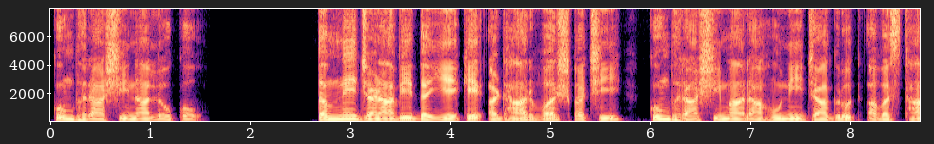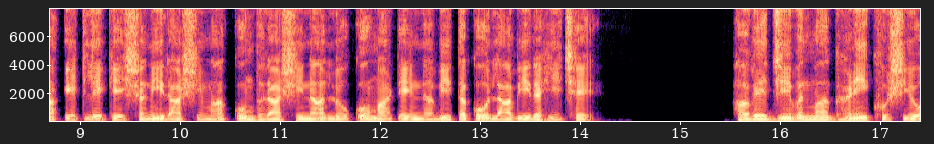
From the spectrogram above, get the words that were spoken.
કુંભ રાશિના લોકો. તમને જણાવી દઈએ કે અઢાર વર્ષ પછી કુંભ રાશિમાં રાહુની જાગૃત અવસ્થા એટલે કે શનિ રાશિમાં કુંભ રાશિના લોકો માટે નવી તકો લાવી રહી છે. હવે જીવનમાં ઘણી ખુશીઓ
